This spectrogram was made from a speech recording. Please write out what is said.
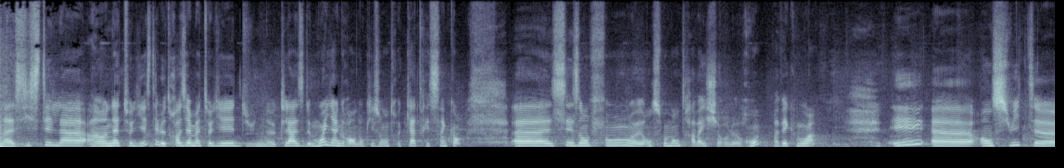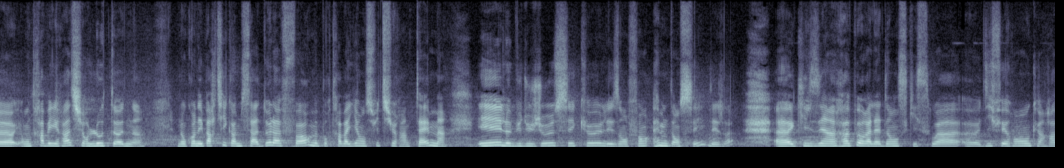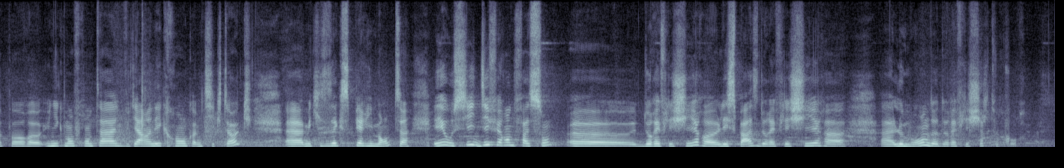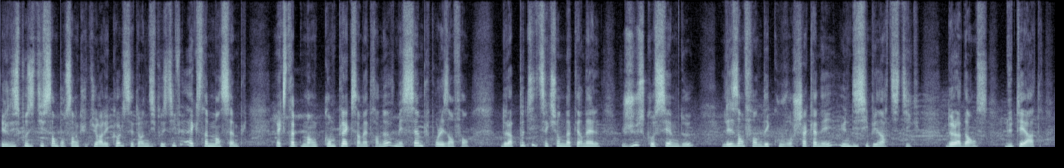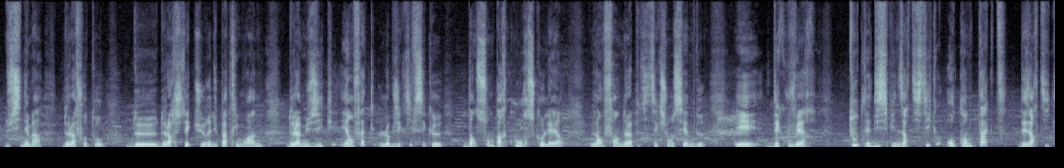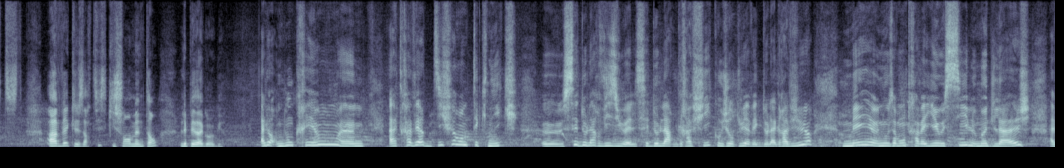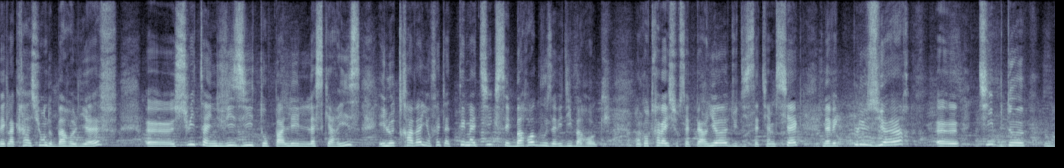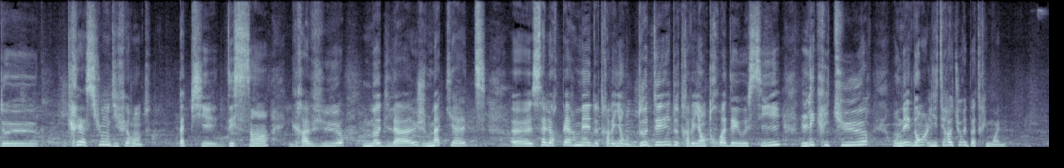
On a assisté là à un atelier, c'était le troisième atelier d'une classe de moyen grand, donc ils ont entre 4 et 5 ans. Euh, ces enfants, euh, en ce moment, travaillent sur le rond avec moi. Et euh, ensuite, on travaillera sur l'automne. Donc on est parti comme ça de la forme pour travailler ensuite sur un thème. Et le but du jeu, c'est que les enfants aiment danser déjà, euh, qu'ils aient un rapport à la danse qui soit euh, différent qu'un rapport euh, uniquement frontal via un écran comme TikTok, mais qu'ils expérimentent. Et aussi différentes façons de réfléchir l'espace, de réfléchir le monde, de réfléchir tout court. Le dispositif 100% culture à l'école, c'est un dispositif extrêmement simple, extrêmement complexe à mettre en œuvre, mais simple pour les enfants. De la petite section de maternelle jusqu'au CM2, les enfants découvrent chaque année une discipline artistique, de la danse, du théâtre, du cinéma, de la photo, de, l'architecture et du patrimoine, de la musique. Et en fait, l'objectif, c'est que dans son parcours scolaire, l'enfant de la petite section au CM2 ait découvert toutes les disciplines artistiques au contact des artistes, avec les artistes qui sont en même temps les pédagogues. Alors nous créons euh, à travers différentes techniques, euh, c'est de l'art visuel, c'est de l'art graphique aujourd'hui avec de la gravure, mais euh, nous avons travaillé aussi le modelage avec la création de bas-reliefs suite à une visite au palais Lascaris et le travail, en fait la thématique c'est baroque, vous avez dit baroque. Donc on travaille sur cette période du XVIIe siècle, mais avec plusieurs euh, types de, créations différentes papier, dessin, gravure, modelage, maquette. Euh, ça leur permet de travailler en 2D, de travailler en 3D aussi, l'écriture. On est dans littérature et patrimoine.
